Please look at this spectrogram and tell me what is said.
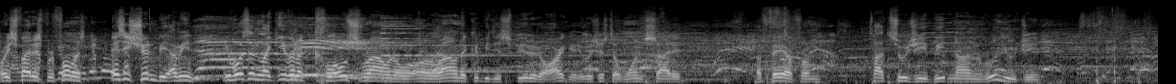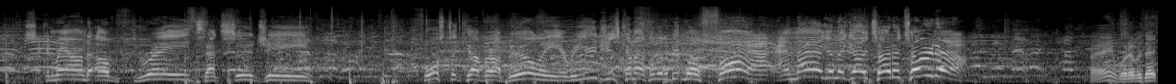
or his fighter's performance, as he shouldn't be. I mean, it wasn't like even a close round or, or a round that could be disputed or argued. It was just a one-sided affair from Tatsuji beating on Ryuji. Second round of three. Tatsuji forced to cover up early. Ryuji's come out with a little bit more fire, and they are going to go toe-to-toe now. Hey, whatever that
